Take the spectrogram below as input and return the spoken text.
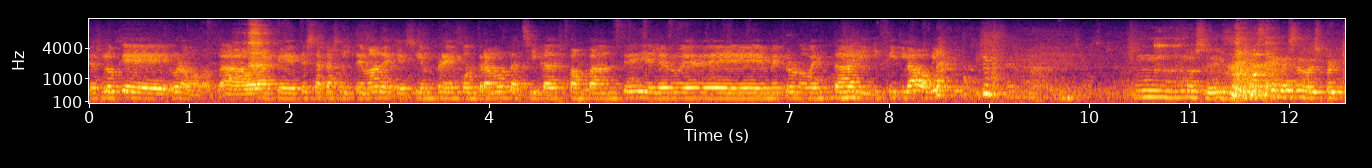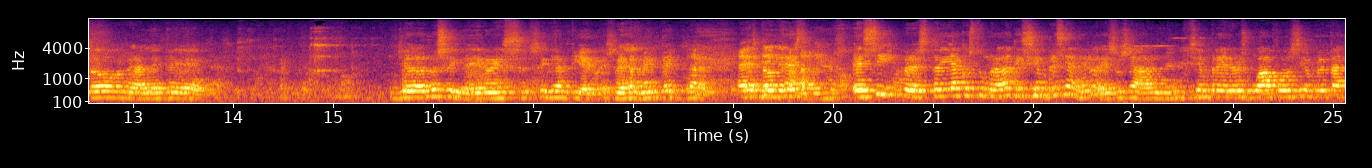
Es lo que, bueno, ahora que te sacas el tema de que siempre encontramos la chica despampanante y el héroe de metro 90 y, y ciclado, claro. Mm, no sé, es que en ese respecto realmente yo no soy de héroes, soy de antihéroes realmente. Claro, Entonces, eh, sí, pero estoy acostumbrada a que siempre sean héroes, o sea, siempre héroes guapos, siempre tal.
